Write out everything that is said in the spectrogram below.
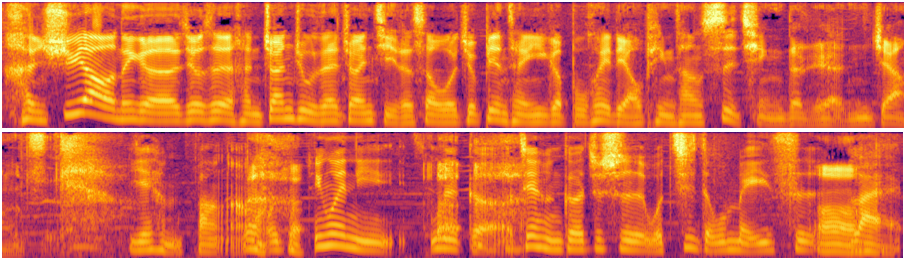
很需要那个，就是很专注在专辑的时候，我就变成一个不会聊平常事情的人，这样子也很棒啊。我因为你那个建恒哥，就是我记得我每一次来，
